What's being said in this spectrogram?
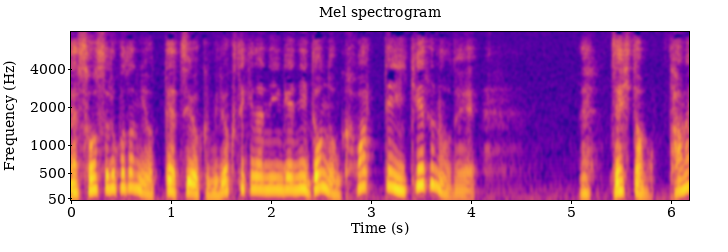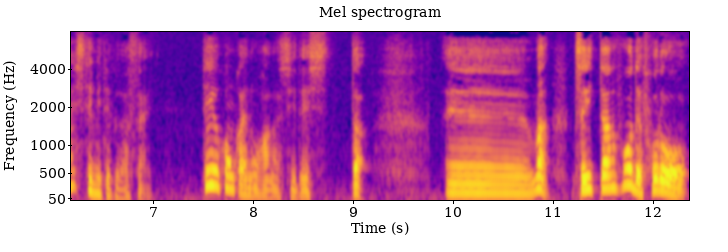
ね、そうすることによって強く魅力的な人間にどんどん変わっていけるので、ね、ぜひとも試してみてくださいっていう今回のお話でした。えー、まあ、Twitter の方でフォロ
